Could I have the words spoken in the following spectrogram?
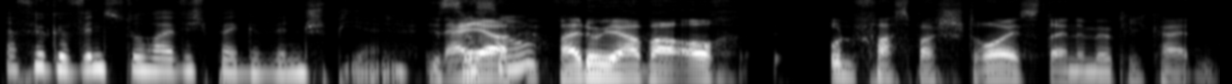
Dafür gewinnst du häufig bei Gewinnspielen. Ist naja, das so? weil du ja aber auch unfassbar streust, deine Möglichkeiten.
